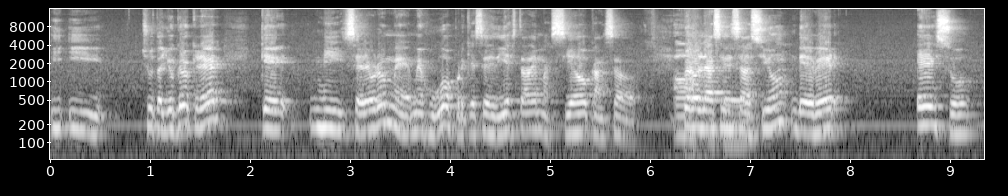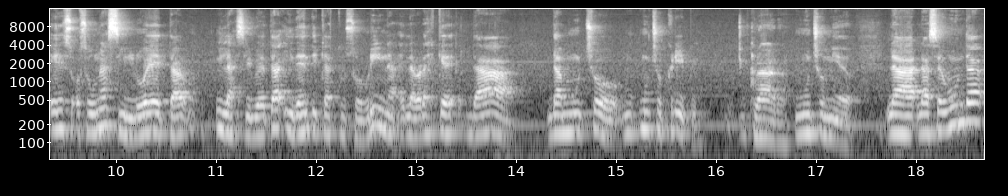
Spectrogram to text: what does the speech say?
Y, y, chuta, yo quiero creer que mi cerebro me, me jugó porque ese día estaba demasiado cansado. Oh, Pero la okay. sensación de ver eso, es, o sea, una silueta, y la silueta idéntica a tu sobrina, la verdad es que da, da mucho, mucho creepy. Claro. Mucho miedo. La, la segunda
